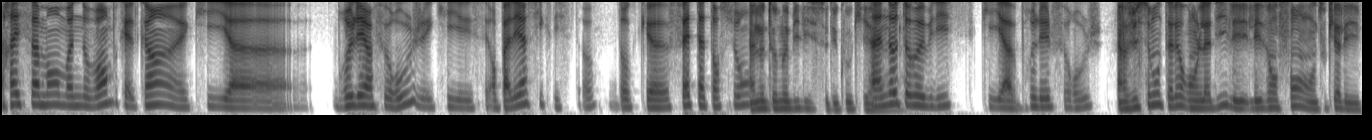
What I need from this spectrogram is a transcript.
récemment au mois de novembre quelqu'un qui a brûlé un feu rouge et qui s'est empalé un cycliste. hein. Donc faites attention. Un automobiliste, du coup, qui a. un automobiliste qui a brûlé le feu rouge. Alors justement, tout à l'heure, on l'a dit, les, les enfants, en tout cas les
